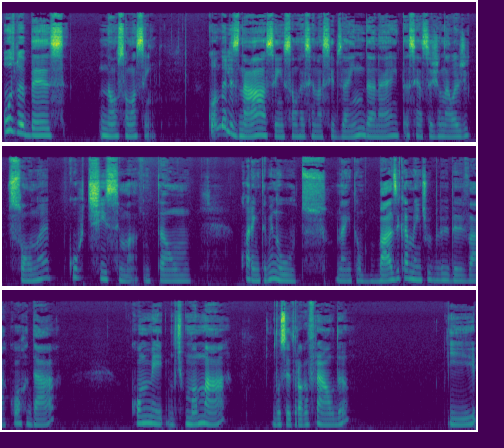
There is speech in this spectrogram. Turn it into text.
Os bebês não são assim. Quando eles nascem, são recém-nascidos ainda, né? Assim, essa janela de sono é curtíssima. Então, 40 minutos, né? Então, basicamente, o bebê vai acordar, comer, tipo, mamar, você troca a fralda e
